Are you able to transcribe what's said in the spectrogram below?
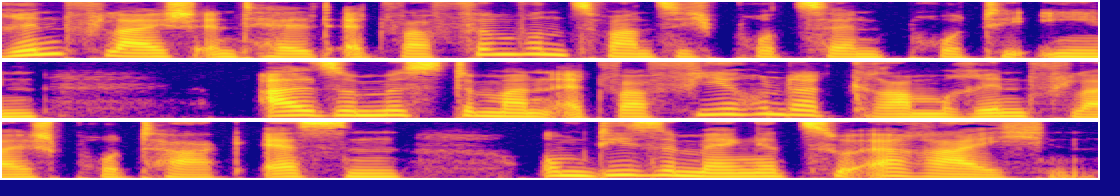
Rindfleisch enthält etwa 25 Prozent Protein, also müsste man etwa 400 Gramm Rindfleisch pro Tag essen, um diese Menge zu erreichen.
